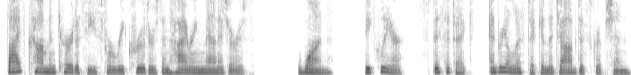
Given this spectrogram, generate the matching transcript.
5 Common Courtesies for Recruiters and Hiring Managers 1. Be clear, specific, and realistic in the job description.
